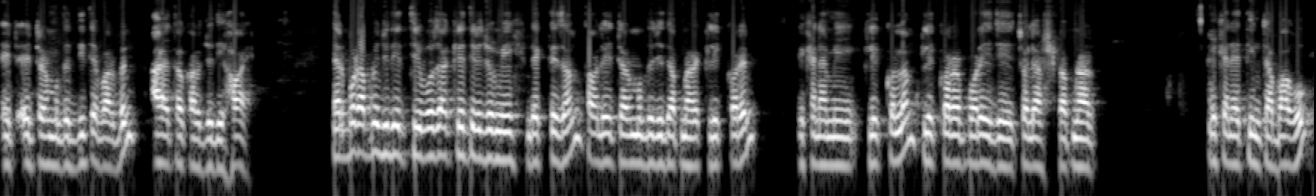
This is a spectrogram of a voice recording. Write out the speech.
এট- এটার মধ্যে দিতে পারবেন, আয়তাকার যদি হয়। এরপর আপনি যদি ত্রিভুজাকৃতির জমি দেখতে যান, তাহলে এটার মধ্যে যদি আপনারা ক্লিক করেন, এখানে আমি ক্লিক করলাম। ক্লিক করার পরে যে চলে আসলো আপনার এখানে তিনটা বাহু।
